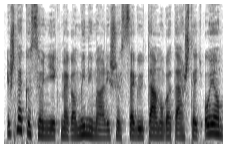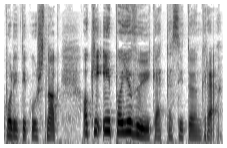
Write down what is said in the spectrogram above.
és ne köszönjék meg a minimális összegű támogatást egy olyan politikusnak, aki épp a jövőjüket teszi tönkre.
